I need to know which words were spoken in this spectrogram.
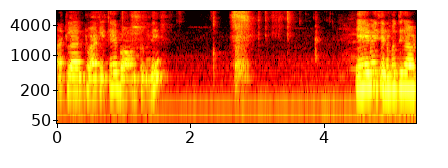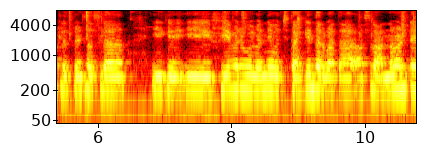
అట్లాంటి వాటికే బాగుంటుంది. ఏమీ తినబుద్ధి కావట్లేదు ఫ్రెండ్స్ అసలు. ఈ ఈ ఫీవర్ ఇవన్నీ వచ్చి తగ్గిన తర్వాత అసలు అన్నం అంటే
